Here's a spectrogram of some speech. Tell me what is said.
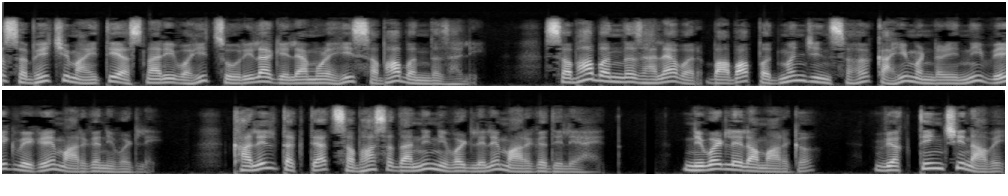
सभेची माहिती असणारी वही चोरीला गेल्यामुळे ही सभा बंद झाली. सभा बंद झाल्यावर बाबा पद्मनजींसह काही मंडळींनी वेगवेगळे मार्ग निवडले. खालील तक्त्यात सभासदांनी निवडलेले मार्ग दिले आहेत. निवडलेला मार्ग व्यक्तींची नावे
